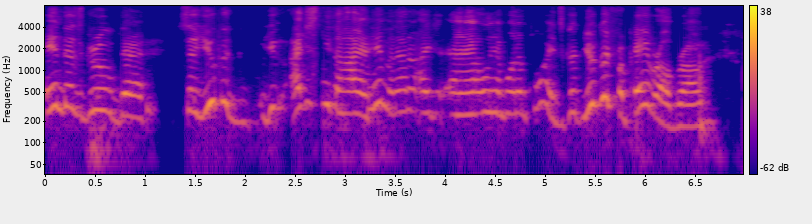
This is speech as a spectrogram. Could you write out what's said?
in this group there. So you could you I just need to hire him and I don't I, and I only have one employee. It's good. You're good for payroll, bro.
